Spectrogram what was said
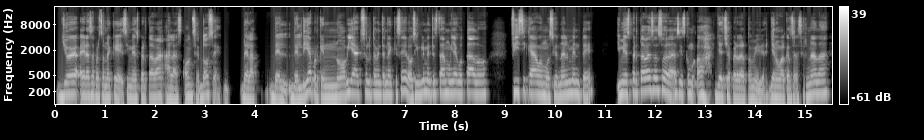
yo era esa persona que si me despertaba a las 11, 12 de del, del día porque no había absolutamente nada que hacer o simplemente estaba muy agotado física o emocionalmente y me despertaba a esas horas y es como, ah, ya eché a perder toda mi vida, ya no voy a alcanzar a hacer nada,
